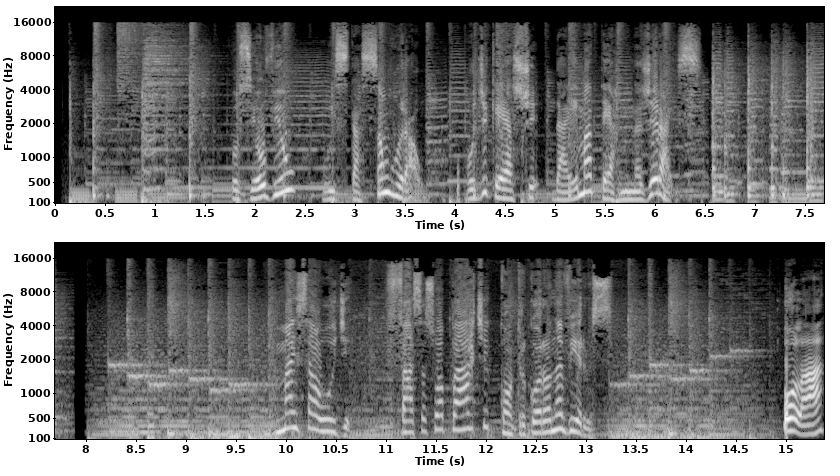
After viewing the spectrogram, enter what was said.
Você ouviu o Estação Rural o podcast da Emater Minas Gerais. Mais saúde. Faça sua parte contra o coronavírus. Olá,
